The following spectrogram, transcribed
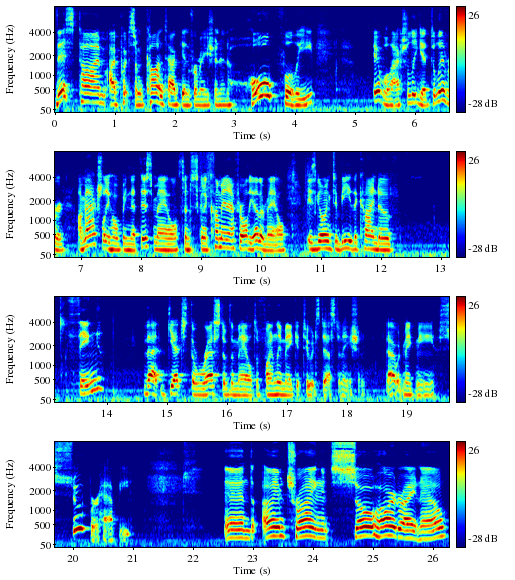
This time I put some contact information and hopefully it will actually get delivered. I'm actually hoping that this mail, since it's going to come in after all the other mail, is going to be the kind of thing that gets the rest of the mail to finally make it to its destination. That would make me super happy. And I'm trying so hard right now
